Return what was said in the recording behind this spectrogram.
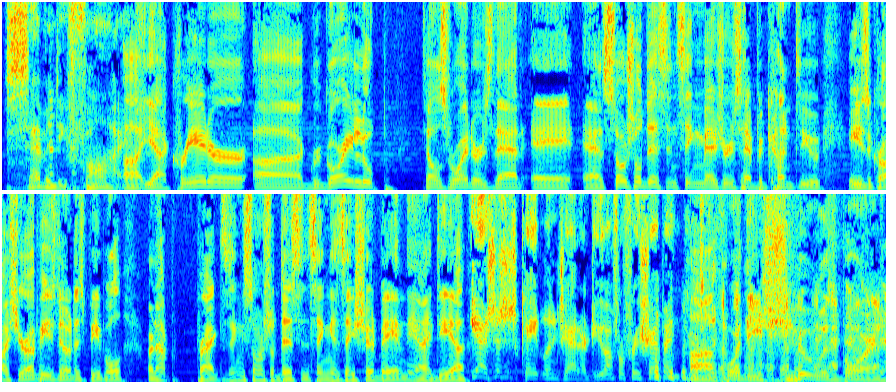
Seventy five. Uh, yeah, creator uh, Grigore Lup tells Reuters that a, as social distancing measures have begun to ease across Europe, he's noticed people are not practicing social distancing as they should be, and the idea Yes, this is Caitlin Jenner. Do you offer free shipping? uh, for the shoe was born.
